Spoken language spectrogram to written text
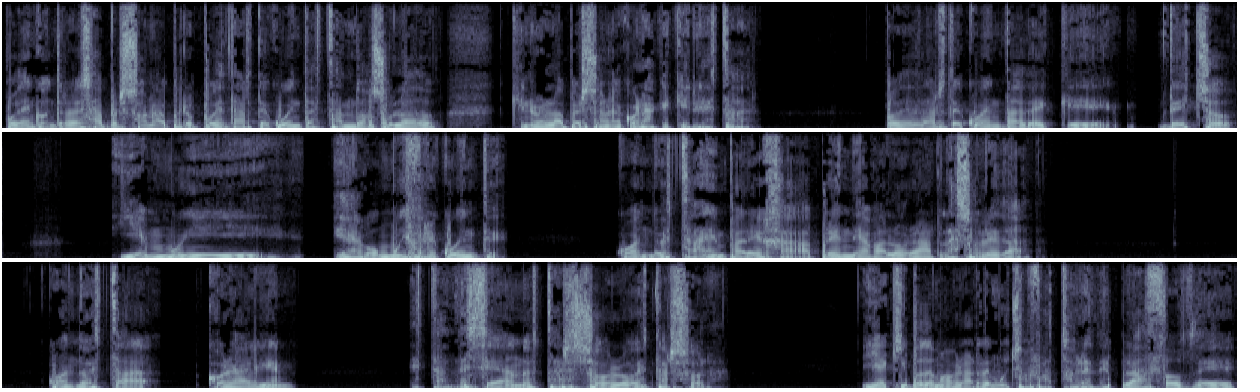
Puedes encontrar a esa persona, pero puedes darte cuenta estando a su lado que no es la persona con la que quieres estar. Puedes darte cuenta de que, de hecho, y es muy es algo muy frecuente. Cuando estás en pareja, aprende a valorar la soledad. Cuando estás con alguien, estás deseando estar solo o estar sola. Y aquí podemos hablar de muchos factores, de plazos, de,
